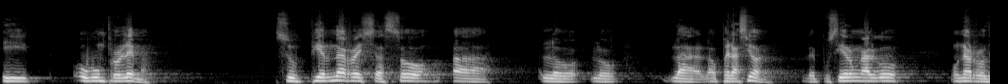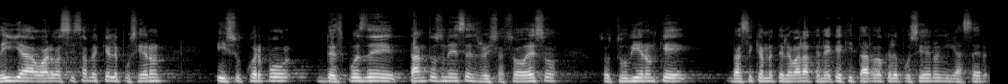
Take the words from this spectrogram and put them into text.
y hubo un problema. Su pierna rechazó uh, lo, lo, la, la, operación. Le pusieron algo, una rodilla o algo así, ¿sabes qué le pusieron? Y su cuerpo, después de tantos meses, rechazó eso. So, tuvieron que básicamente le van a tener que quitar lo que le pusieron y hacer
